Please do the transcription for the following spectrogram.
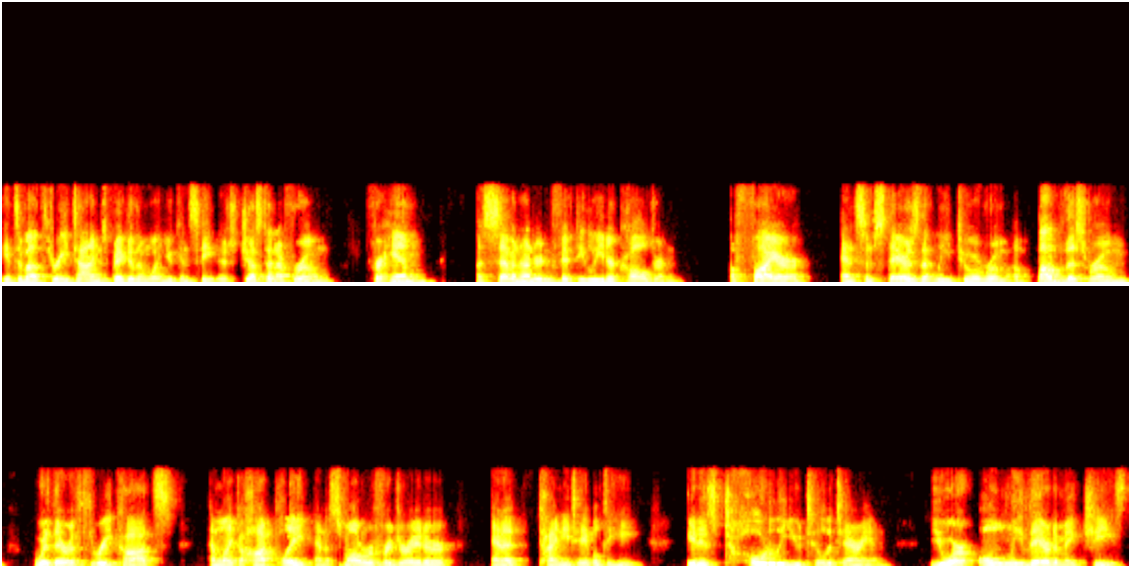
it's about three times bigger than what you can see. There's just enough room for him, a 750 liter cauldron, a fire, and some stairs that lead to a room above this room where there are three cots and like a hot plate and a small refrigerator and a tiny table to eat. It is totally utilitarian. You are only there to make cheese.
